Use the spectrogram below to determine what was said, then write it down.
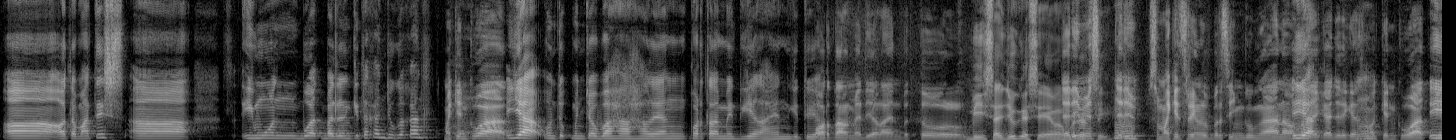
eh, otomatis eh, imun buat badan kita kan juga kan Makin kuat. iya untuk mencoba hal-hal yang portal media lain gitu ya Portal media lain betul. Bisa juga sih emang Jadi mis- sih. jadi semakin sering lu bersinggungan sama Iya. mereka jadi kan semakin kuat Iya.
